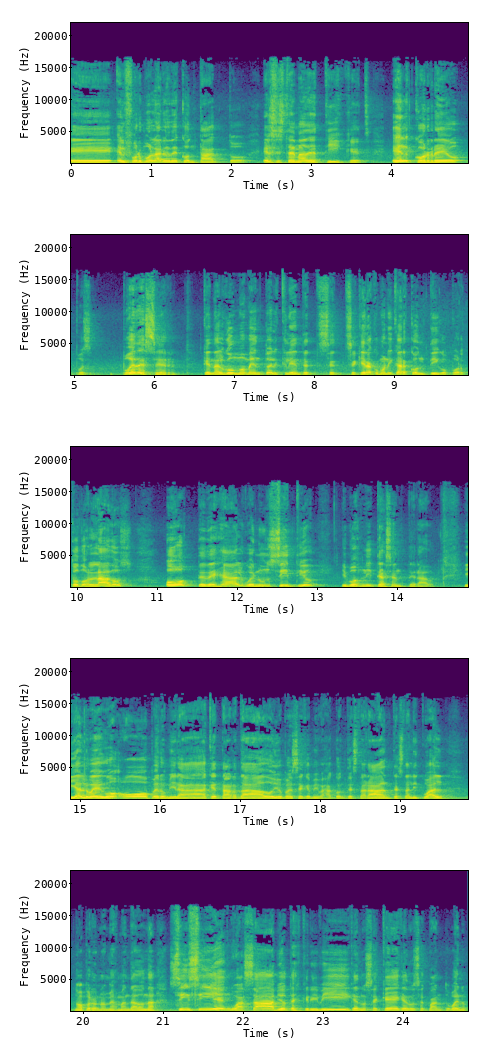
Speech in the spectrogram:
eh, el formulario de contacto, el sistema de tickets, el correo, pues puede ser que en algún momento el cliente se, quiera comunicar contigo por todos lados o te deje algo en un sitio y vos ni te has enterado. Y ya luego, oh, pero mira, qué tardado, yo pensé que me ibas a contestar antes, tal y cual. No, pero no me has mandado nada. Sí, sí, en WhatsApp yo te escribí, que no sé qué, que no sé cuánto. Bueno,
